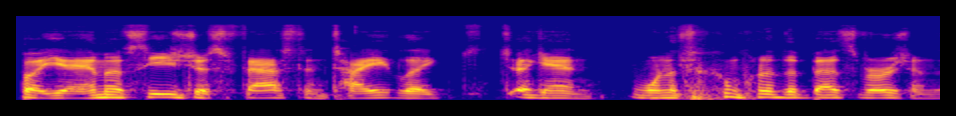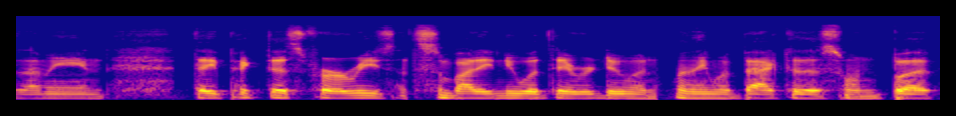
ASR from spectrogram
But yeah, MFC is just fast and tight. Like again, one of the one of the best versions. I mean, they picked this for a reason. Somebody knew what they were doing when they went back to this one. But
